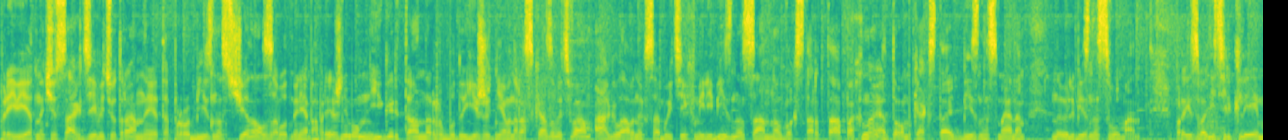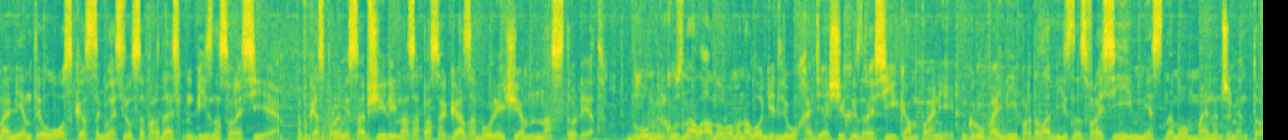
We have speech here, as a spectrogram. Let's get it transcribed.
Привет, на часах 9 утра, и это про бизнес Channel. Зовут меня по-прежнему Игорь Таннер. Буду ежедневно рассказывать вам о главных событиях в мире бизнеса, о новых стартапах, ну и о том, как стать бизнесменом, ну или бизнесвумен. Производитель клея «Моменты» Лоска согласился продать бизнес в России. В «Газпроме» сообщили на запасах газа более чем на 100 лет. Bloomberg узнал о новом налоге для уходящих из России компаний. Группа IB продала бизнес в России местному менеджменту.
